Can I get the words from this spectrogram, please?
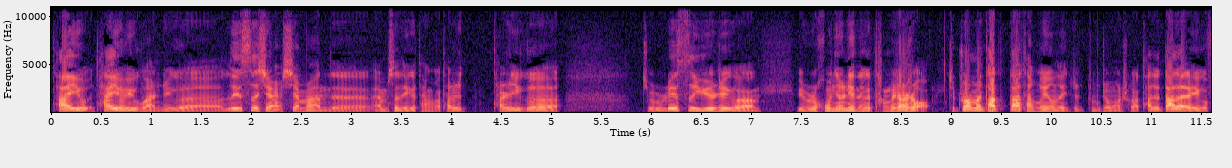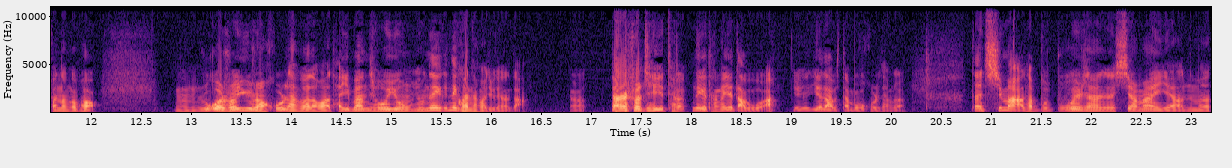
它有，它有一款这个类似谢谢曼的 M 四的一个坦克，它是它是一个，就是类似于这个，比如说红警里那个坦克杀手，就专门打打坦克用的这这么这么个车，它就搭载了一个反坦克炮。嗯，如果说遇上虎式坦克的话，他一般就会用用那个那款坦克去跟他打啊。当然说这一坦那个坦克也打不过啊，也也打打不过虎式坦克，但起码他不不会像谢尔曼一样那么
